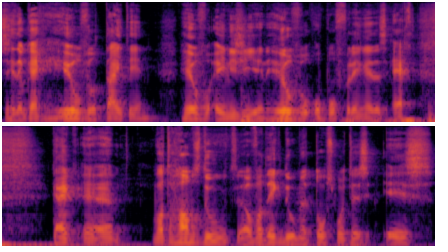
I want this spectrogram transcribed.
Er zit ook echt heel veel tijd in. Heel veel energie in. Heel veel opofferingen. Dat is echt... Kijk, eh, wat Hans doet, of wat ik doe met topsport is, is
